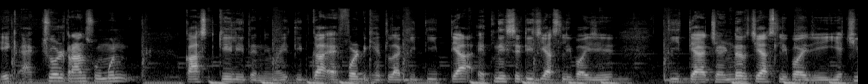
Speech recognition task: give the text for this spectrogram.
एक ॲक्च्युअल ट्रान्सवुमन कास्ट केली त्यांनी. म्हणजे तितका एफर्ट घेतला की ती त्या एथनिसिटीची असली पाहिजे ती त्या जेंडरची असली पाहिजे याची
